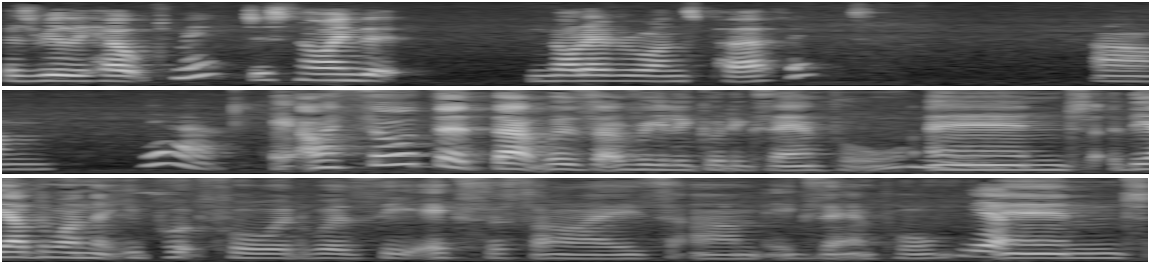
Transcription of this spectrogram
has really helped me. Just knowing that not everyone's perfect. Um, yeah. I thought that that was a really good example. Mm. And the other one that you put forward was the exercise um, example. Yeah. And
